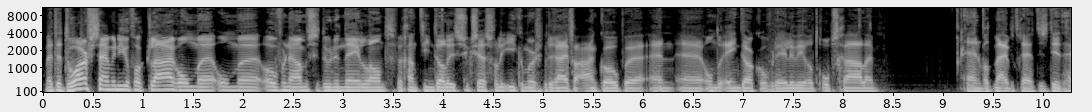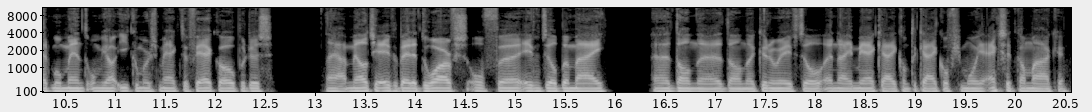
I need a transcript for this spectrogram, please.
met de Dwarfs zijn we in ieder geval klaar om, om overnames te doen in Nederland. We gaan tientallen succesvolle e-commerce bedrijven aankopen. En onder één dak over de hele wereld opschalen. En wat mij betreft is dit het moment om jouw e-commerce merk te verkopen. Dus nou ja, meld je even bij de Dwarfs of eh, eventueel bij mij. Eh, dan, eh, dan kunnen we eventueel naar je merk kijken om te kijken of je een mooie exit kan maken.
